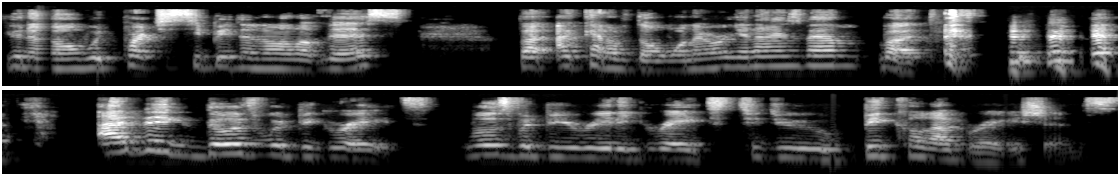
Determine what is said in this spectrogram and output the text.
you know, would participate in all of this, but I kind of don't want to organize them. But I think those would be great. Those would be really great to do big collaborations.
